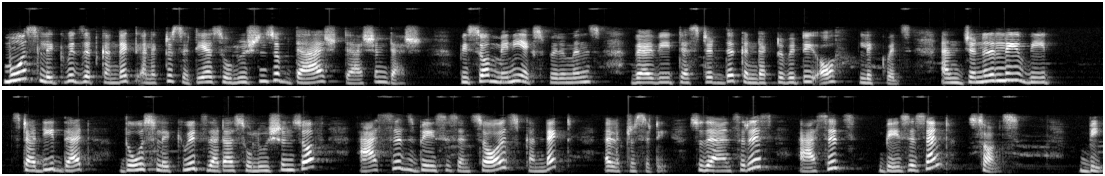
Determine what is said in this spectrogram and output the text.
Most liquids that conduct electricity are solutions of dash, dash and dash. We saw many experiments where we tested the conductivity of liquids and generally we studied that those liquids that are solutions of acids, bases and salts conduct electricity. So the answer is acids, bases and salts. B.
